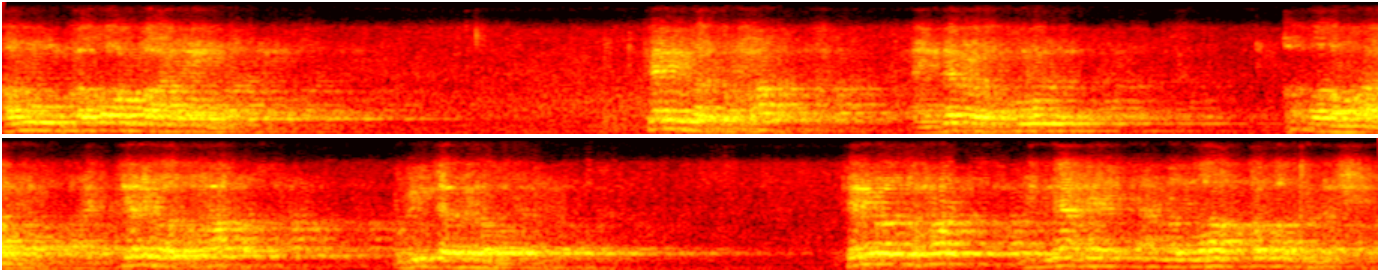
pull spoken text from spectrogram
أمر قضى الله علينا. كلمة الحق عندما يقول الله علينا كلمة الحق أريد بها ضرر كلمة الحق من ناحية أن الله قضى كل شيء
